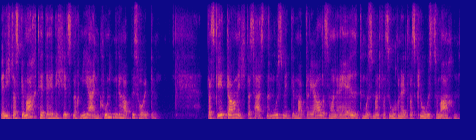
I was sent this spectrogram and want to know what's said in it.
Wenn ich das gemacht hätte, hätte ich jetzt noch nie einen Kunden gehabt bis heute. Das geht gar nicht. Das heißt, man muss mit dem Material, das man erhält, muss man versuchen, etwas Kluges zu machen.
